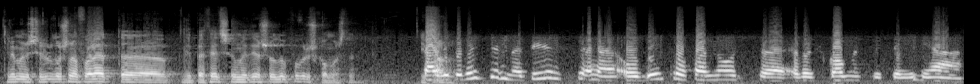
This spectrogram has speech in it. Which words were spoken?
Κύριε Μενισιλού, όσον αφορά τα διπεθέτηση της Εγμετίας Οδού, πού βρισκόμαστε; Τα διπεθέτηση της Εγμετίας Οδού προφανώς ε, βρισκόμαστε σε μια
